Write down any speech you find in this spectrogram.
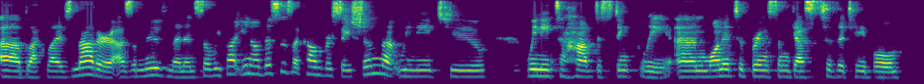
uh, Black Lives Matter as a movement. And so we thought, you know, this is a conversation that we need to we need to have distinctly, and wanted to bring some guests to the table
